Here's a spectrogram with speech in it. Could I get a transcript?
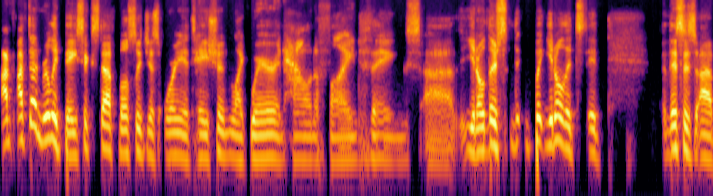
I've, I've done really basic stuff, mostly just orientation, like where and how to find things. Uh, you know, there's, but you know, it's it. This is uh,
